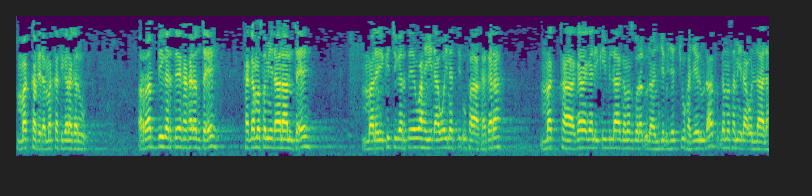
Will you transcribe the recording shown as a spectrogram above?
makka fedha makkatti garagalu rabbi gartee ka kadhatu ta'e ka gama samiidhaa laalu ta'e maleeykichi gartee wahiidhaa waynatti dhufaa ka gara makkaa garagali qiblaa gamas godhadhu naan jedhu jechuu kajeeluudhaaf gama samiidhaa ol laala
